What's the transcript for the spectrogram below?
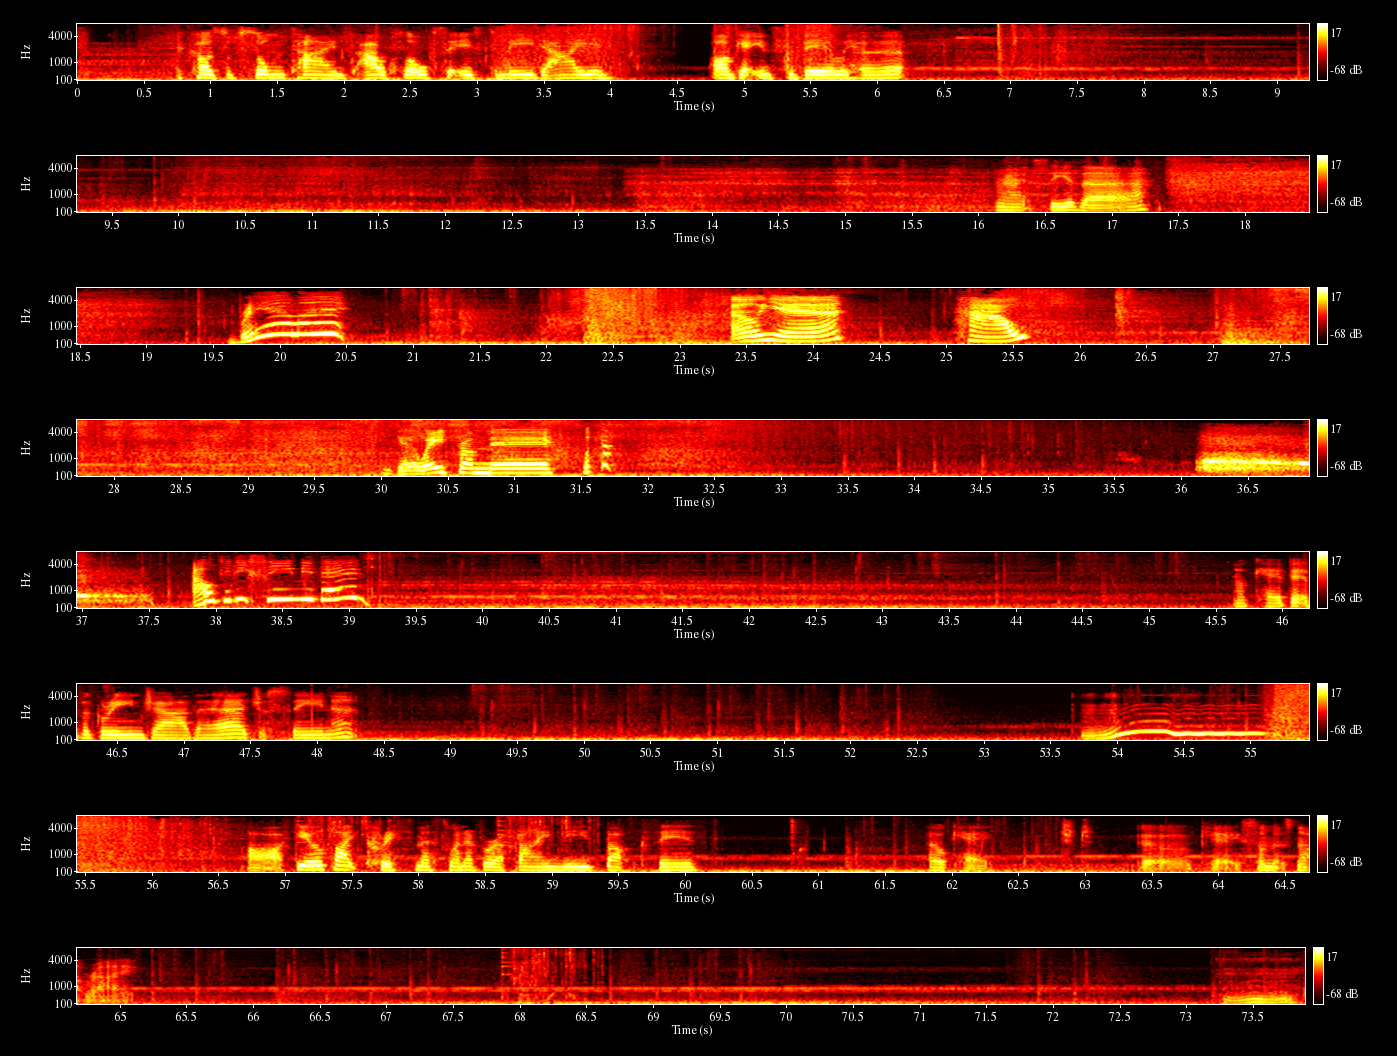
because of sometimes how close it is to me dying or getting severely hurt. Right, see you there. Really? Oh yeah? How? Get away from me! What the? How did he see me then? Okay, a bit of a green jar there, just seeing it. Mm. Oh, feels like Christmas whenever I find these boxes. Okay. Okay, something's not right. Hmm.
